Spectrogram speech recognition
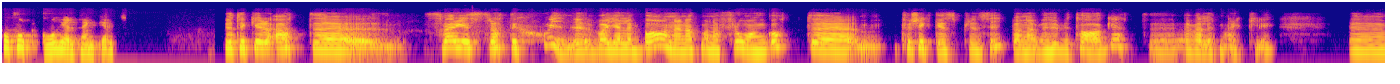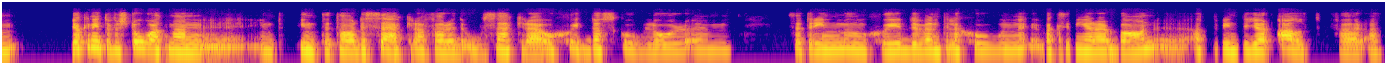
få fortgå helt enkelt. Jag tycker att eh, Sveriges strategi vad gäller barnen, att man har frångått eh, försiktighetsprincipen överhuvudtaget eh, är väldigt märklig. Eh, jag kan inte förstå att man eh, in, inte, inte tar det säkra före det osäkra och skyddar skolor, eh, sätter in munskydd, ventilation, vaccinerar barn. Eh, att vi inte gör allt för att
